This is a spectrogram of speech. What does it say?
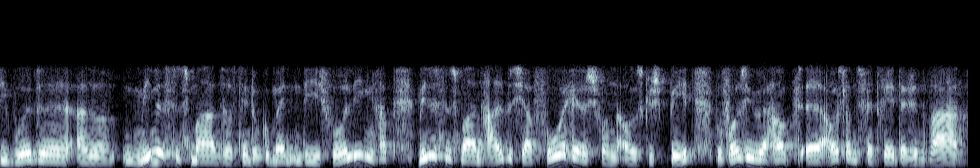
die wurde also mindestens mal, also aus den Dokumenten, die ich vorliegen habe, mindestens mal ein halbes Jahr vorher schon ausgespäht, bevor sie überhaupt äh, Auslandsvertreterin war.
